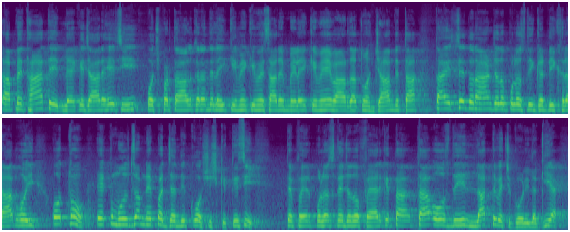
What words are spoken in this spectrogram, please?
ਆਪਣੇ ਥਾਂ ਤੇ ਲੈ ਕੇ ਜਾ ਰਹੇ ਸੀ, ਪੁੱਛ ਪੜਤਾਲ ਕਰਨ ਦੇ ਲਈ ਕਿਵੇਂ ਕਿਵੇਂ ਸਾਰੇ ਮਿਲੇ, ਕਿਵੇਂ ਵਾਰਦਾਤ ਨੂੰ ਅੰਜਾਮ ਦਿੱਤਾ, ਤਾਂ ਇਸੇ ਦੌਰਾਨ ਜਦੋਂ ਪੁਲਿਸ ਦੀ ਗੱਡੀ ਖਰਾਬ ਹੋਈ, ਉੱਥੋਂ ਇੱਕ ਮੁਲਜ਼ਮ ਨੇ ਭੱਜਣ ਦੀ ਕੋਸ਼ਿਸ਼ ਕੀਤੀ ਸੀ। ਤੇ ਫਿਰ ਪੁਲਿਸ ਨੇ ਜਦੋਂ ਫਾਇਰ ਕੀਤਾ, ਤਾਂ ਉਸ ਦੀ ਲੱਤ ਵਿੱਚ ਗੋਲੀ ਲੱਗੀ ਹੈ।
